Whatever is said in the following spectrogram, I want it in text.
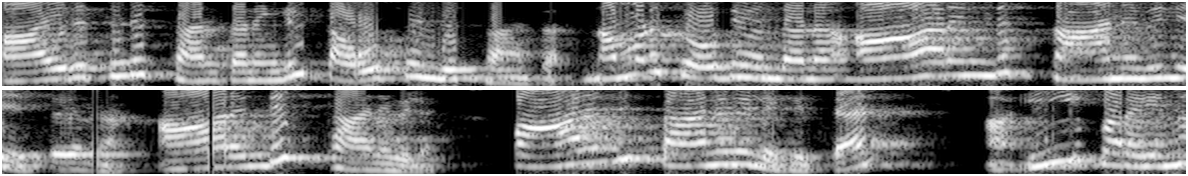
ആയിരത്തിന്റെ സ്ഥാനത്താണെങ്കിൽ തൗസൻഡിന്റെ സ്ഥാനത്താണ്. നമ്മുടെ ചോദ്യം എന്താണ്? ആറിന്റെ സ്ഥാനവില എത്ര എന്നാണ്. ആറിന്റെ സ്ഥാനവില. അപ്പൊ ആറിന്റെ സ്ഥാനവില കിട്ടാൻ ഈ പറയുന്ന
